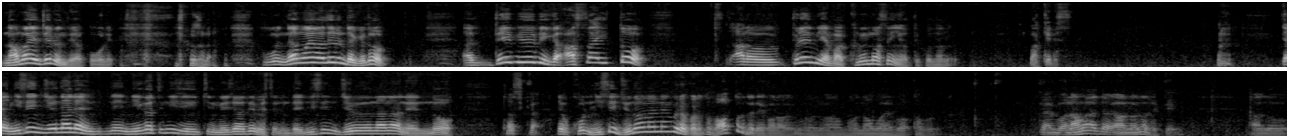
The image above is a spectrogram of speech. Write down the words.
ー、名前出るんだよ、ここに。だから、ここに名前は出るんだけど、デビュー日が浅いと、あの、プレミアムは組めませんよってことになるわけです。じゃあ2017年で2月22日にメジャーデビューしてるんで、2017年の確か、でもこれ2017年ぐらいから多分あったんじゃないかな、名前は多分。名前で、あの、なんだっけ、あの、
